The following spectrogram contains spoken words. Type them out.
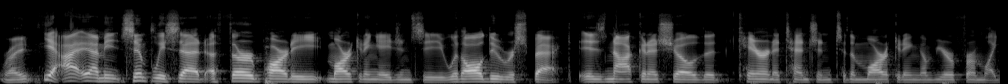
right? Yeah i, I mean simply said a third-party marketing agency with all due respect is not going to show the care and attention to the marketing of your firm like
